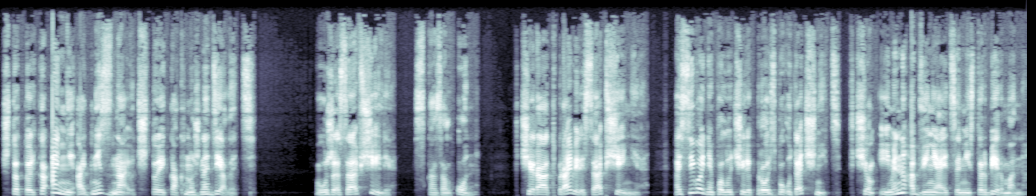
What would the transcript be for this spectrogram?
что только они одни знают, что и как нужно делать?» «Уже сообщили», — сказал он. «Вчера отправили сообщение а сегодня получили просьбу уточнить, в чем именно обвиняется мистер Бирман.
